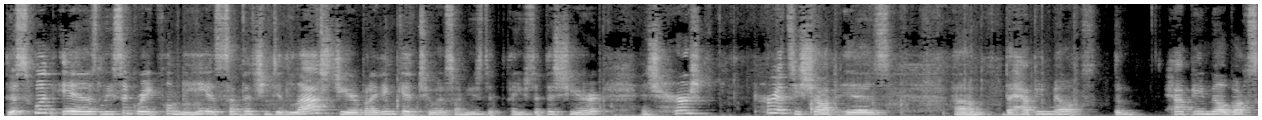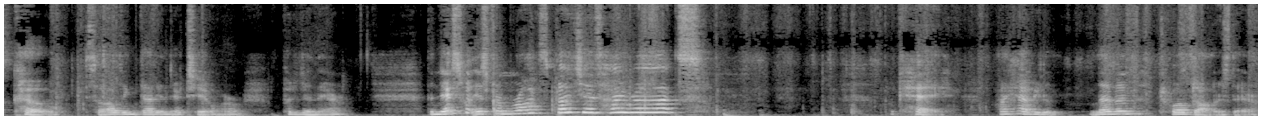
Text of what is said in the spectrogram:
This one is Lisa Grateful Me. It's something she did last year, but I didn't get to it, so I used it. I used it this year. And her her Etsy shop is um, the Happy Mail the Happy Mailbox Co. So I'll link that in there too, or put it in there. The next one is from Rox Budgets. Hi, Rox. Okay, I have 11 $12 there.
